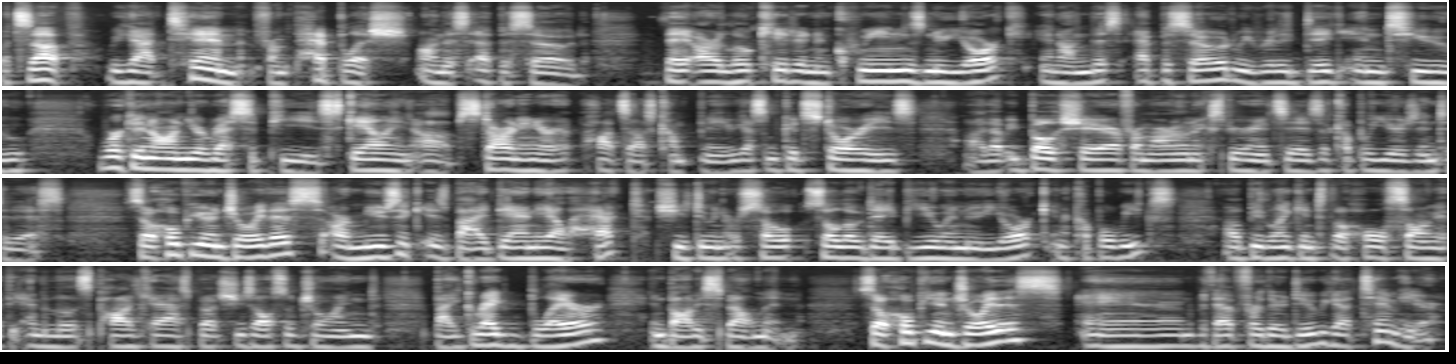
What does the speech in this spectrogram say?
What's up? We got Tim from Peplish on this episode. They are located in Queens, New York, and on this episode, we really dig into working on your recipes, scaling up, starting your hot sauce company. We got some good stories uh, that we both share from our own experiences a couple years into this. So hope you enjoy this. Our music is by Danielle Hecht. She's doing her so- solo debut in New York in a couple weeks. I'll be linking to the whole song at the end of this podcast, but she's also joined by Greg Blair and Bobby Spellman. So hope you enjoy this. And without further ado, we got Tim here.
